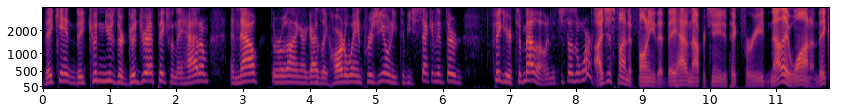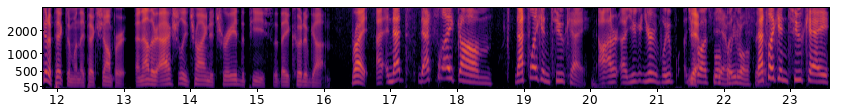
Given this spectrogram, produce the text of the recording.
they can't. They couldn't use their good draft picks when they had them, and now they're relying on guys like Hardaway and Prigioni to be second and third figure to Melo, and it just doesn't work. I just find it funny that they had an opportunity to pick Faried. Now they want him. They could have picked him when they picked Shumpert, and now they're actually trying to trade the piece that they could have gotten. Right, and that that's like um that's like in 2K. I don't, uh, you you're, we, you Yeah. both, both Yeah, played we 2K. both did. That's like in 2K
